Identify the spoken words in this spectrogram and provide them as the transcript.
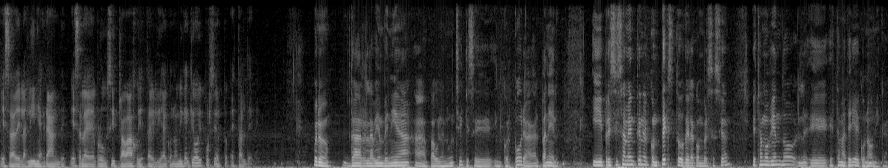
esa de las líneas grandes, esa la de producir trabajo y estabilidad económica, que hoy, por cierto, está al debe. Bueno, dar la bienvenida a Paula Nuche, que se incorpora al panel, y precisamente en el contexto de la conversación estamos viendo eh, esta materia económica.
